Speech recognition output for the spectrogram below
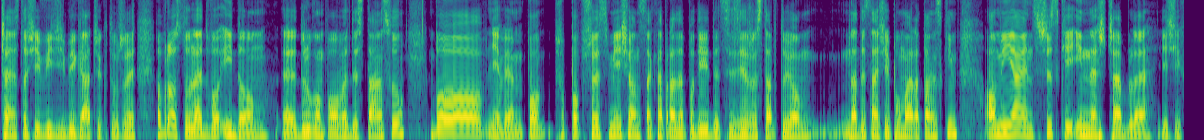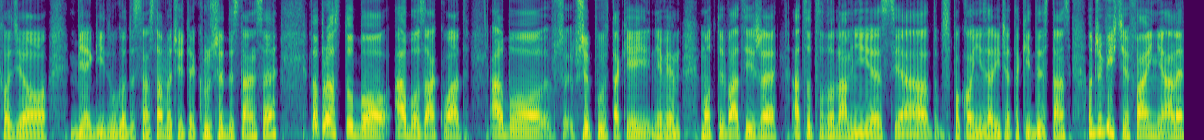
Często się widzi biegaczy, którzy po prostu ledwo idą e, drugą połowę dystansu, bo nie wiem, po, poprzez miesiąc tak naprawdę podjęli decyzję, że startują na dystansie półmaratońskim, omijając wszystkie inne szczeble, jeśli chodzi o biegi długodystansowe, czyli te krótsze dystanse, po prostu, bo albo zakład, albo przypływ takiej, nie wiem, motywacji, że a co to dla mnie jest, ja spokojnie zaliczę taki dystans. Oczywiście fajnie, ale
